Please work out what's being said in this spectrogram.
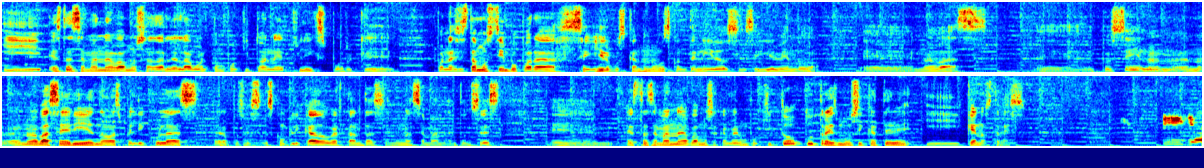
y esta semana vamos a darle la vuelta un poquito a Netflix porque pues necesitamos tiempo para seguir buscando nuevos contenidos y seguir viendo eh, nuevas, eh, pues sí, nuevas series, nuevas películas, pero pues es, es, complicado ver tantas en una semana. Entonces eh, esta semana vamos a cambiar un poquito. Tú traes música, Tere, ¿y qué nos traes? Sí, ya,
